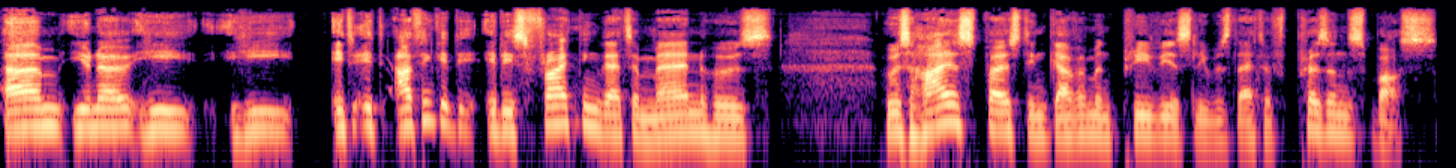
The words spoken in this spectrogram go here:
Um, you know, he he. It, it, I think it, it is frightening that a man whose whose highest post in government previously was that of prisons boss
